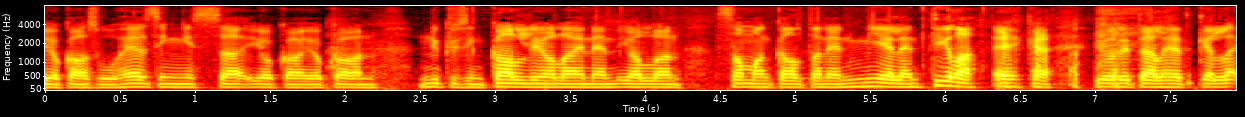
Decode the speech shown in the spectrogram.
joka asuu Helsingissä, joka, joka on nykyisin kalliolainen, jolla on samankaltainen mielentila ehkä juuri tällä hetkellä.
